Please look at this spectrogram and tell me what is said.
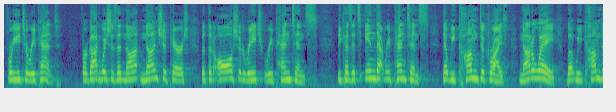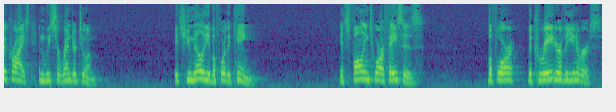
for you to repent. For God wishes that not, none should perish, but that all should reach repentance. Because it's in that repentance that we come to Christ. Not away, but we come to Christ and we surrender to Him. It's humility before the King. It's falling to our faces before the Creator of the universe.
